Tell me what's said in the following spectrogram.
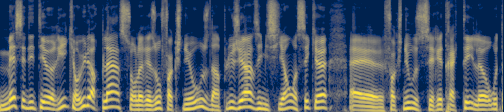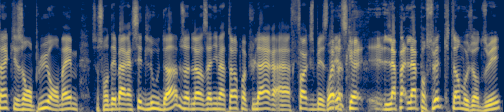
mais c'est des théories qui ont eu leur place sur le réseau Fox News dans plusieurs émissions. On sait que euh, Fox News s'est rétracté là, autant qu'ils ont pu, ont même se sont débarrassés de Lou Dobbs, un de leurs animateurs populaires à Fox Business. Ouais, parce que la poursuite qui tombe aujourd'hui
